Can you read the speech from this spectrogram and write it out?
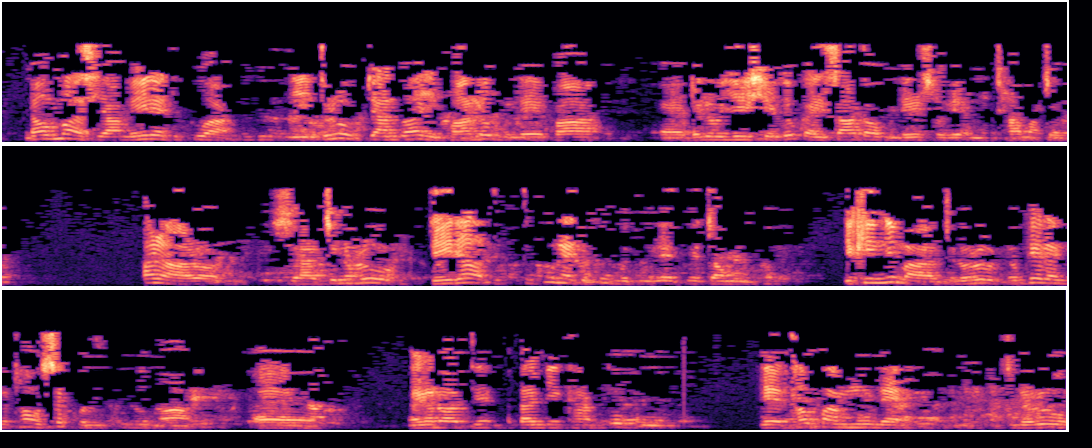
။နောက်မှ ဆရာမေးတဲ့တခုက သူတို့ပြန်သွားရင် ဘာလုပ်မလဲ၊ဘယ်လို ရေရှည်လုပ်ကိုင်စားသောက်မလဲဆိုတဲ့ အနေအထားမှာကျတော့ အဲဒါကတော့ ကျနော်တို့ ဒေသတခုနဲ့တခု မတူတဲ့အတွက်ကြောင့်မို့ ယခင်နှစ်မှာ ကျနော်တို့ လွန်ခဲ့တဲ့ ၂၀၁၇ ခုနှစ်မှာ နိုင်ငံတော်အတိုင်ပင်ခံပုဂ္ဂိုလ်ရဲ့ ထောက်ပံ့မှုနဲ့ ကျနော်တို့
